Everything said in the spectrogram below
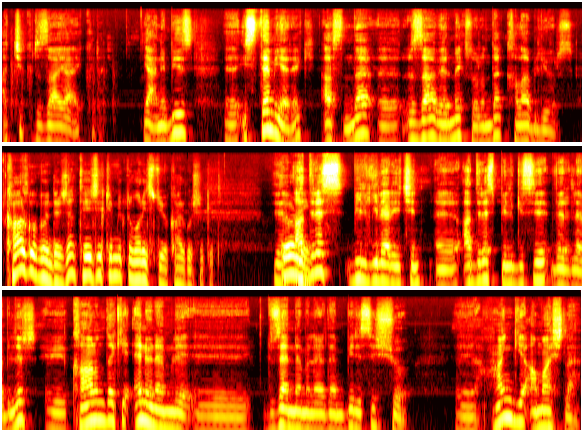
açık rızaya aykırı. Yani biz e, istemeyerek aslında e, rıza vermek zorunda kalabiliyoruz. Kargo göndereceğim. TC kimlik numara istiyor kargo şirketi. E, Örneğin. Adres bilgileri için e, adres bilgisi verilebilir. E, kanundaki en önemli e, düzenlemelerden birisi şu. E, hangi amaçla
